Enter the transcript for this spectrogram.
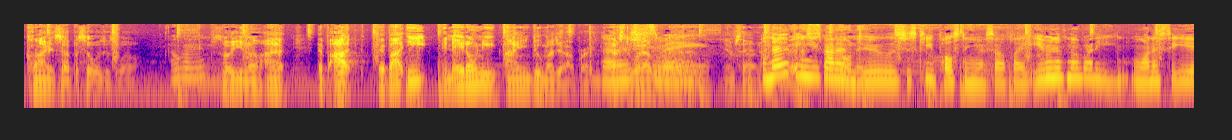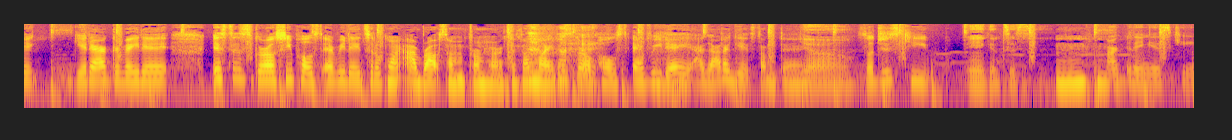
clients episodes as well Okay. so you know i if i if i eat and they don't eat i ain't do my job right that's the way i That's look at it you know what i'm saying Another better thing you gotta do is just keep posting yourself. Like even if nobody want to see it, get aggravated. It's this girl. She posts every day to the point I brought something from her because I'm like, this girl posts every day. I gotta get something. Yeah. So just keep. Being consistent. mhm. Marketing is key.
